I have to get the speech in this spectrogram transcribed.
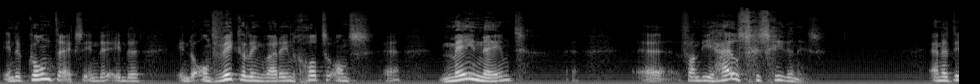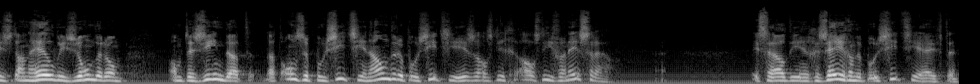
in de context, in de, in, de, in de ontwikkeling waarin God ons hè, meeneemt eh, van die heilsgeschiedenis. En het is dan heel bijzonder om, om te zien dat, dat onze positie een andere positie is als die, als die van Israël. Israël die een gezegende positie heeft en,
